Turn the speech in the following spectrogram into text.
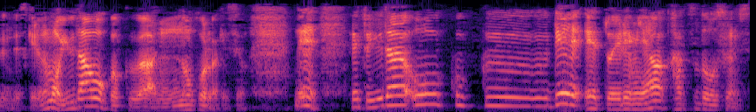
るんですけれども、ユダ王国は残るわけですよ。で、えっと、ユダ王国で、えっと、エレミアは活動するんです。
